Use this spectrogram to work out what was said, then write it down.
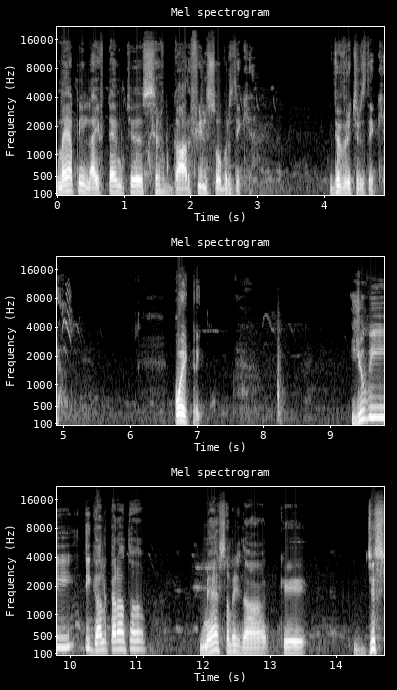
ਮੈਂ ਆਪਣੀ ਲਾਈਫ ਟਾਈਮ 'ਚ ਸਿਰਫ ਗਾਰਫੀਲਡ ਸੋਬਰਸ ਦੇਖਿਆ ਵਿਵ ਰਿਚਰਡਸ ਦੇਖਿਆ ਪੋਇਟਰੀ ਯੂਵੀ ਦੀ ਗੱਲ ਕਰਾਂ ਤਾਂ ਮੈਂ ਸਮਝਦਾ ਕਿ ਜਿਸ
